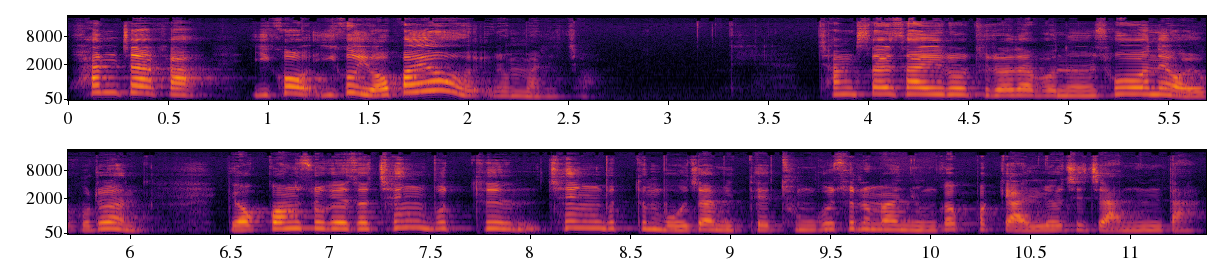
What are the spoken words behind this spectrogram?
환자가 이거 이거 여봐요 이런 말이죠. 창살 사이로 들여다보는 소원의 얼굴은 역광 속에서 챙 붙은 챙 붙은 모자 밑에 둥구스름한 윤곽밖에 알려지지 않는다.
